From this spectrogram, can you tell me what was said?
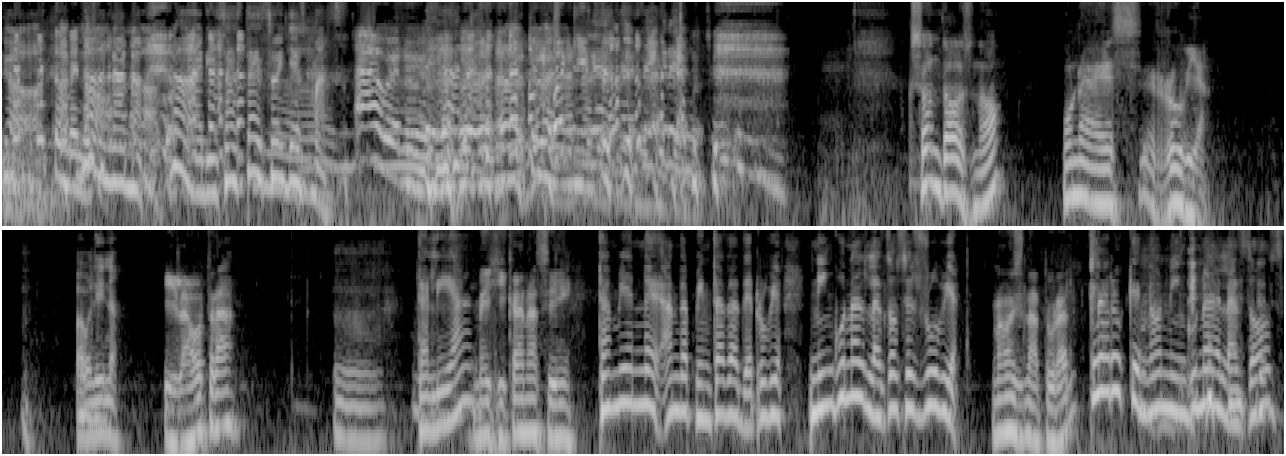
No, no, no, no, Aris, hasta eso ya es más. Ah, bueno. Son dos, ¿no? Una es rubia Paulina. y la otra Talía mexicana, sí. también eh, anda pintada de rubia. Ninguna de las dos es rubia. ¿No es natural? Claro que no, ninguna de las dos.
